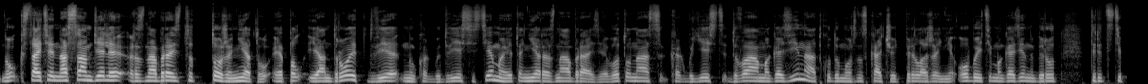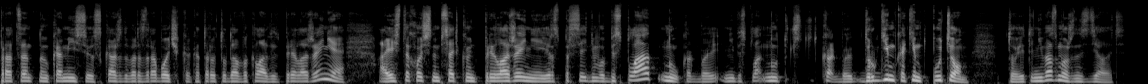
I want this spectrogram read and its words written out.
Ну, кстати, на самом деле разнообразия тут тоже нету. Apple и Android, две, ну, как бы две системы, это не разнообразие. Вот у нас как бы есть два магазина, откуда можно скачивать приложение. Оба эти магазина берут 30% комиссию с каждого разработчика, который туда выкладывает приложение. А если ты хочешь написать какое-нибудь приложение и распространить его бесплатно, ну, как бы не бесплатно, ну, как бы другим каким-то путем, то это невозможно сделать.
